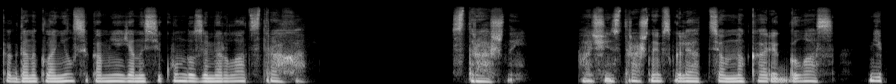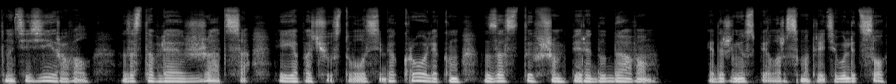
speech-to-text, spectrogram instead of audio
Когда наклонился ко мне, я на секунду замерла от страха. Страшный, очень страшный взгляд темно-карих глаз гипнотизировал, заставляя сжаться, и я почувствовала себя кроликом, застывшим перед удавом. Я даже не успела рассмотреть его лицо,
